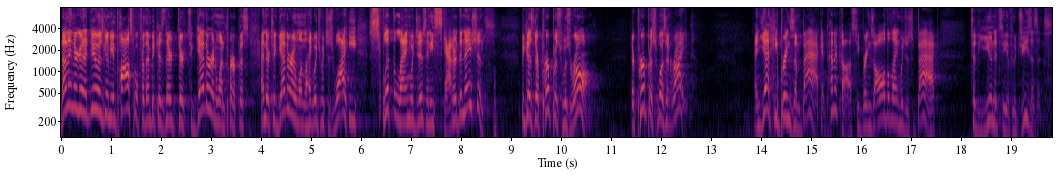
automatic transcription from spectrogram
Nothing they're going to do is going to be impossible for them because they're, they're together in one purpose and they're together in one language, which is why he split the languages and he scattered the nations because their purpose was wrong. Their purpose wasn't right. And yet he brings them back. At Pentecost, he brings all the languages back to the unity of who Jesus is.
